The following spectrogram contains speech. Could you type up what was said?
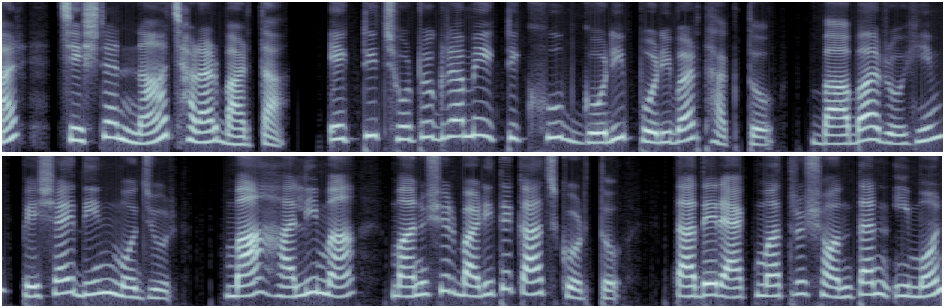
আর চেষ্টা না ছাড়ার বার্তা। একটি ছোট গ্রামে একটি খুব গরিব পরিবার থাকত। বাবা রহিম পেশায় দিন মজুর, মা হালিমা মানুষের বাড়িতে কাজ করত। তাদের একমাত্র সন্তান ইমন,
